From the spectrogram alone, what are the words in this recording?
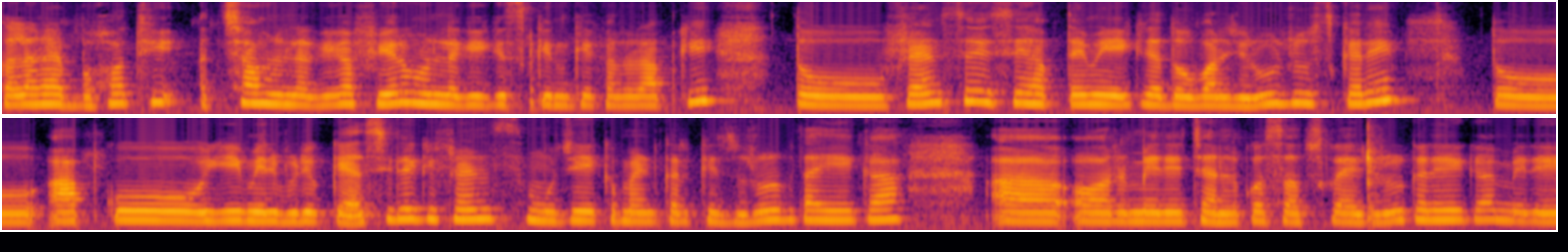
कलर है, बहुत ही अच्छा होने लगेगा फेयर होने लगेगी स्किन के कलर आपकी। तो फ्रेंड्स इसे हफ़्ते में एक या दो बार ज़रूर यूज़ करें। तो आपको ये मेरी वीडियो कैसी लगी फ्रेंड्स, मुझे कमेंट करके ज़रूर बताइएगा। और मेरे चैनल को सब्सक्राइब ज़रूर करिएगा, मेरे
